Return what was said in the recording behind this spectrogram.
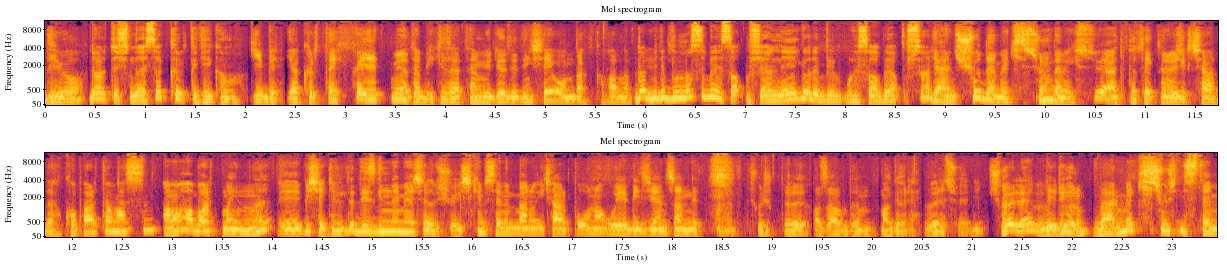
diyor 4 yaşındaysa 40 dakika mı? gibi. Ya 40 dakika yetmiyor tabii ki zaten video dediğin şey 10 dakika falan. Da bir de bu nasıl bir hesapmış yani neye göre bir hesabı yapmışlar? Yani şu demek, şunu demek istiyor. Evet bu teknolojik çağda kopartamazsın ama abartmayınlı e, bir şekilde dizginlemeye çalışıyor. Hiç kimsenin ben o çarpı ona uyabileceğini zannetmiyorum. Çocukları azaldığıma göre öyle söyleyeyim. Şöyle veriyorum. Vermek hiç istemiyorum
